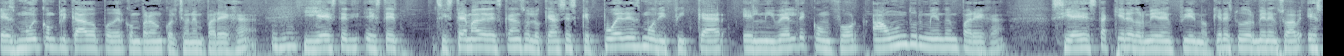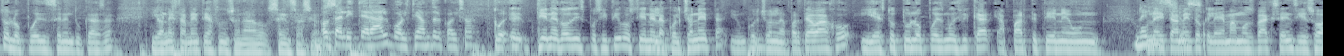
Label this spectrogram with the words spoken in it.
Es muy complicado poder comprar un colchón en pareja y este, este sistema de descanso lo que hace es que puedes modificar el nivel de confort aún durmiendo en pareja. Si esta quiere dormir en firme o quieres tú dormir en suave, esto lo puedes hacer en tu casa y honestamente ha funcionado sensacional. O sea, literal, volteando el colchón. Co- eh, tiene dos dispositivos, tiene la colchoneta y un colchón en la parte de abajo y esto tú lo puedes modificar. Aparte tiene un, un Delicioso. aditamento que le llamamos BackSense y eso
